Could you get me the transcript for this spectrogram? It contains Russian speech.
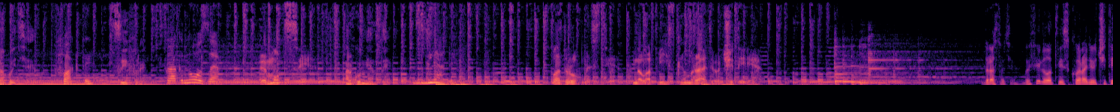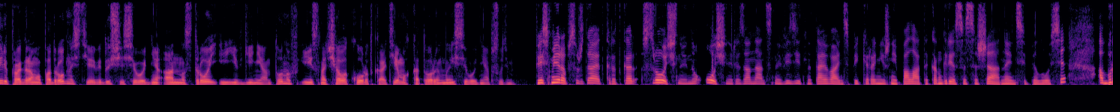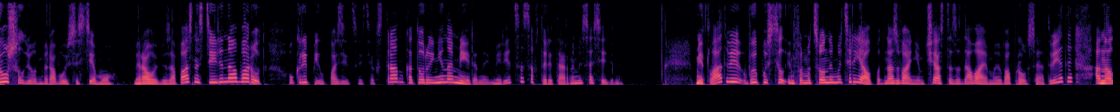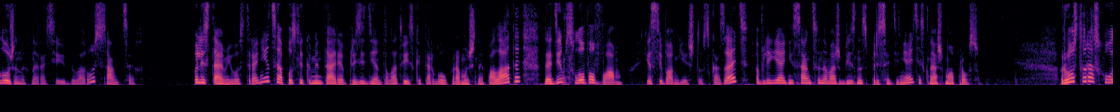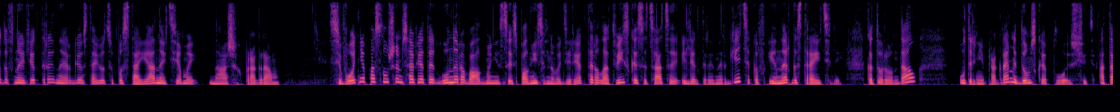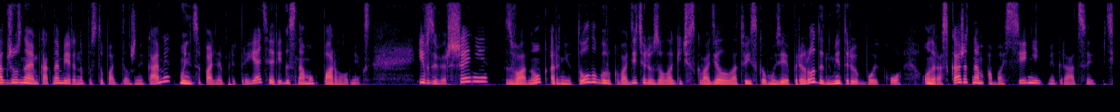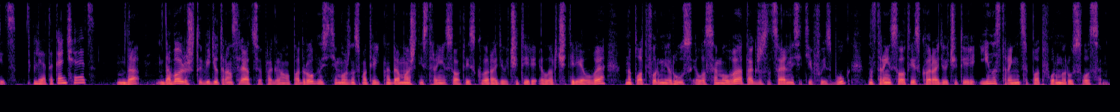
События. Факты. Цифры. Прогнозы. Эмоции. Аргументы. Взгляды. Подробности на Латвийском радио 4. Здравствуйте. В эфире Латвийского радио 4, программа «Подробности». Ведущие сегодня Анна Строй и Евгений Антонов. И сначала коротко о темах, которые мы сегодня обсудим. Весь мир обсуждает краткосрочный, но очень резонансный визит на Тайвань спикера Нижней палаты Конгресса США Нэнси Пелоси. Обрушил ли он мировую систему мировой безопасности или, наоборот, укрепил позиции тех стран, которые не намерены мириться с авторитарными соседями? МИД Латвии выпустил информационный материал под названием «Часто задаваемые вопросы и ответы о наложенных на Россию и Беларусь санкциях». Полистаем его страницы, а после комментария президента Латвийской торгово-промышленной палаты дадим слово вам. Если вам есть что сказать о влиянии санкций на ваш бизнес, присоединяйтесь к нашему опросу. Рост расходов на электроэнергию остается постоянной темой наших программ. Сегодня послушаем советы Гуннера Валдманиса, исполнительного директора Латвийской ассоциации электроэнергетиков и энергостроителей, который он дал утренней программе «Домская площадь», а также узнаем, как намерено поступать должниками муниципальное предприятие «Рига Снаму Парвалнекс». И в завершении звонок орнитологу, руководителю зоологического отдела Латвийского музея природы Дмитрию Бойко. Он расскажет нам об осенней миграции птиц. Лето кончается. Да. Добавлю, что видеотрансляцию программы «Подробности» можно смотреть на домашней странице Латвийского радио 4 LR4.LV, на платформе RUS.LSM.LV, а также в социальной сети Facebook, на странице Латвийского радио 4 и на странице платформы RUS.LSM.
